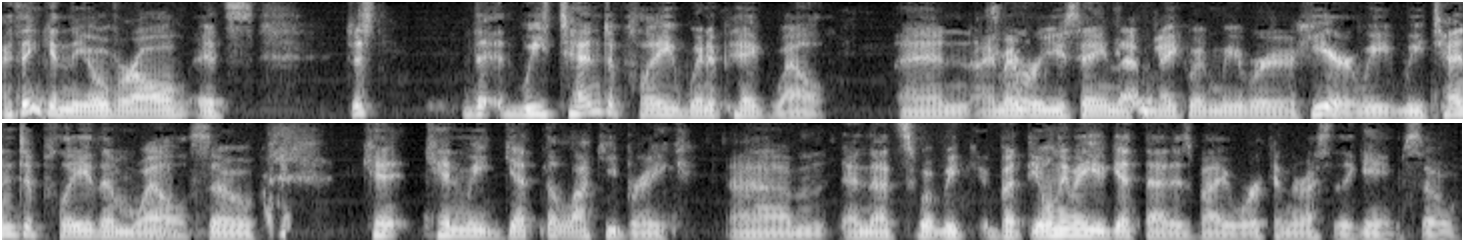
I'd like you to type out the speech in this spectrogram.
I think in the overall, it's just th- we tend to play Winnipeg well. And I remember you saying that, Mike, when we were here. We we tend to play them well. So can can we get the lucky break? Um, and that's what we. But the only way you get that is by working the rest of the game. So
